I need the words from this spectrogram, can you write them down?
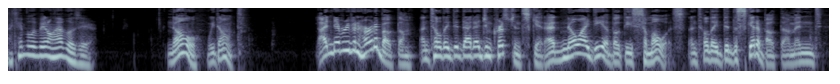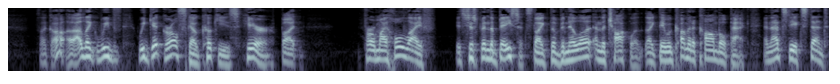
I can't believe we don't have those here. No, we don't. I'd never even heard about them until they did that Edge and Christian skit. I had no idea about these Samoas until they did the skit about them, and it's like, oh, I- like we've we get Girl Scout cookies here, but for my whole life, it's just been the basics, like the vanilla and the chocolate. Like they would come in a combo pack, and that's the extent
